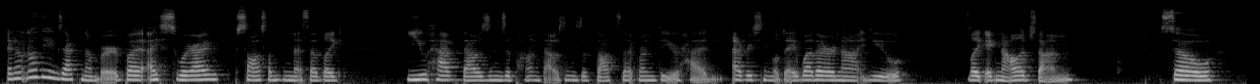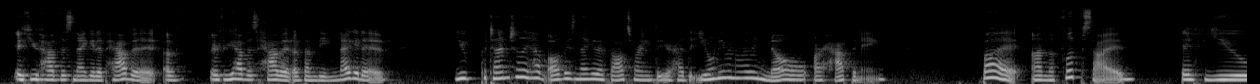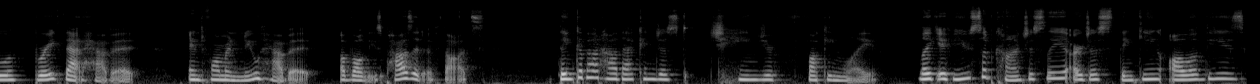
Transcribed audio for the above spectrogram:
I don't know the exact number, but I swear I saw something that said like you have thousands upon thousands of thoughts that run through your head every single day, whether or not you like acknowledge them. So if you have this negative habit of if you have this habit of them being negative, you potentially have all these negative thoughts running through your head that you don't even really know are happening. But on the flip side, if you break that habit and form a new habit of all these positive thoughts, think about how that can just change your fucking life. Like, if you subconsciously are just thinking all of these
